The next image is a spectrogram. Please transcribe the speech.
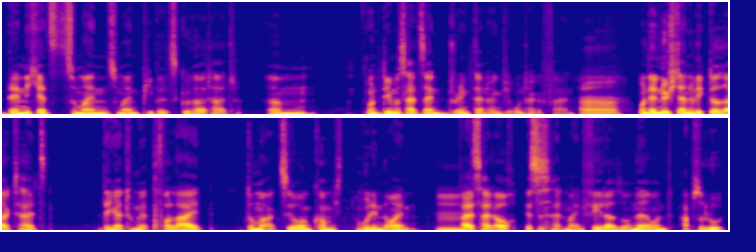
der nicht jetzt zu meinen, zu meinen Peoples gehört hat. Ähm, und dem ist halt sein Drink dann irgendwie runtergefallen. Äh, Und der nüchterne Victor sagt halt, Digga, tut mir voll leid, dumme Aktion, komm, ich hol den neuen. mh. Weil es halt auch, ist es halt mein Fehler so, ne? Und absolut.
